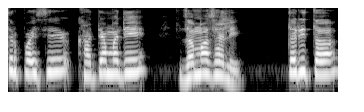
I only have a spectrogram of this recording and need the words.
तर पैसे खात्यामध्ये जमा झाले तर इथं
